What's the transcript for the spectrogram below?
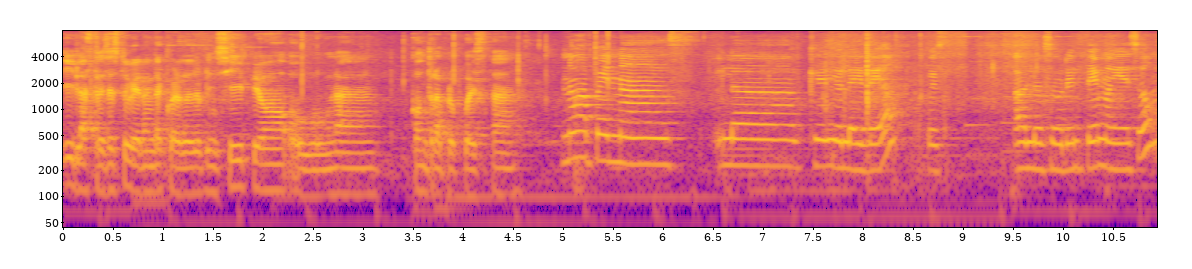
¿Y las tres estuvieron de acuerdo desde el principio o hubo una contrapropuesta? No, apenas la que dio la idea, pues habló sobre el tema y eso,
